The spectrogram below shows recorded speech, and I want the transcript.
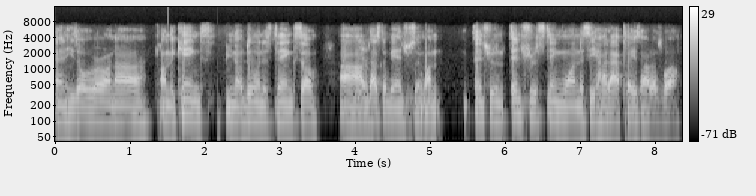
and he's over on uh, on the Kings, you know, doing his thing. So um, yep. that's gonna be an interesting one. Inter- interesting one to see how that plays out as well.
